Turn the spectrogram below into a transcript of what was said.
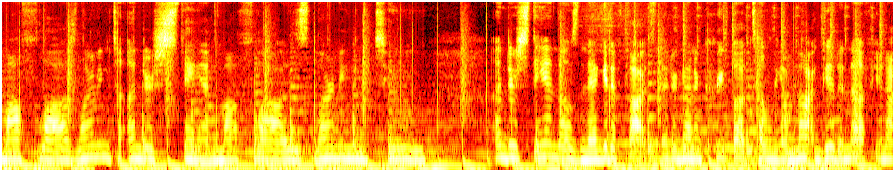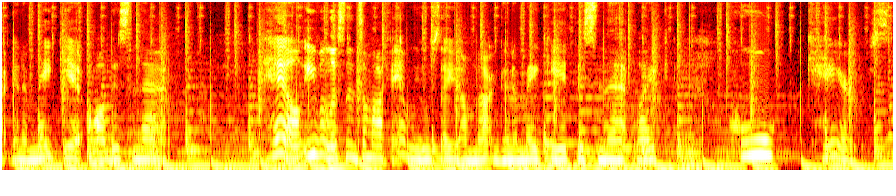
my flaws, learning to understand my flaws, learning to understand those negative thoughts that are going to creep up telling me I'm not good enough, you're not going to make it, all this and that. Hell, even listening to my family who say I'm not going to make it, this and that. Like, who cares?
